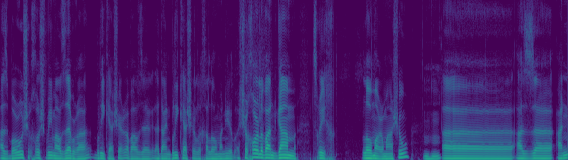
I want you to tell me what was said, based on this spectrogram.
אז ברור שחושבים על זברה, בלי קשר, אבל זה עדיין בלי קשר לחלום. אני, שחור לבן גם צריך לומר משהו. מהמם. אה, אז אה, אני,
